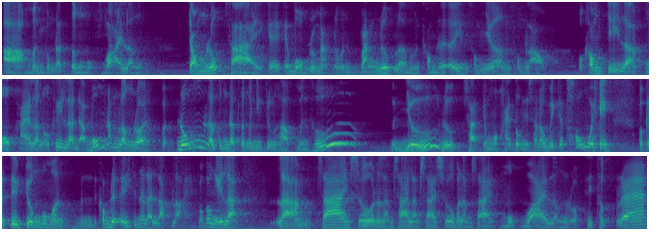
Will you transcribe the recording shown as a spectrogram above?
à mình cũng đã từng một vài lần trong lúc xài cái cái bồn rửa mặt đó mình văng nước lên mà mình không để ý, mình không nhớ, mình không lau không chỉ là một, hai lần, có khi là đã bốn, năm lần rồi. Và đúng là cũng đã từng có những trường hợp mình hứa, mình giữ được sạch trong một, hai tuần, nhưng sau đó vì cái thói quen và cái tiêu chuẩn của mình mình không để ý thì nó lại lặp lại. Và có nghĩa là làm sai, sửa là làm sai làm sai, sửa và làm sai một vài lần rồi. Thì thực ra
